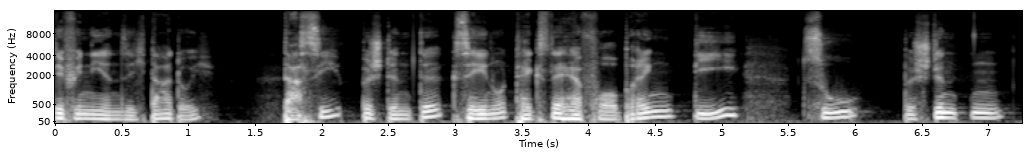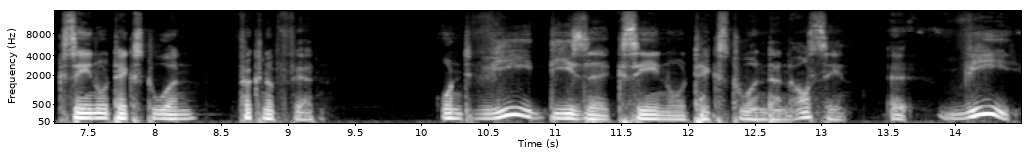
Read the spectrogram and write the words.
definieren sich dadurch, dass sie bestimmte Xenotexte hervorbringen, die zu bestimmten Xenotexturen verknüpft werden. Und wie diese Xenotexturen dann aussehen, äh, wie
